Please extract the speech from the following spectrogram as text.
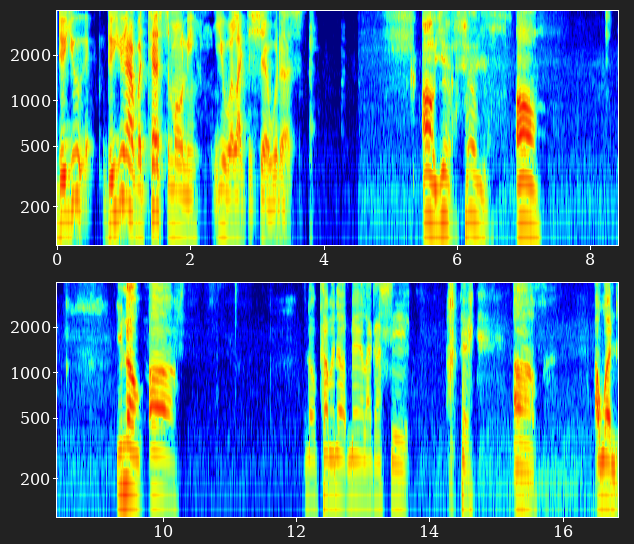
do you do you have a testimony you would like to share with us? Oh yeah, hell yeah. Um, you know, uh, you know, coming up, man. Like I said, um, I wasn't,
